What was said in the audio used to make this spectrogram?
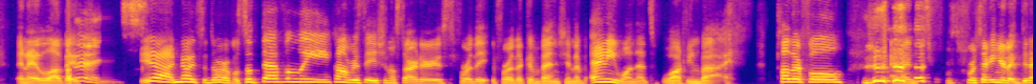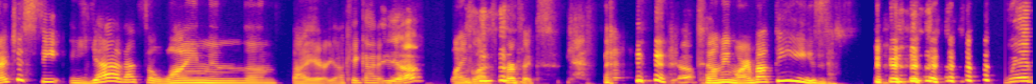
And I love it. Thanks. Yeah, no, it's adorable. So definitely conversational starters for the for the convention of anyone that's walking by. Colorful. and for a second, you're like, did I just see? Yeah, that's a wine in the fire. Yeah, okay, got it. Yeah. Wine glass. Perfect. yes. Yep. Tell me more about these. With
